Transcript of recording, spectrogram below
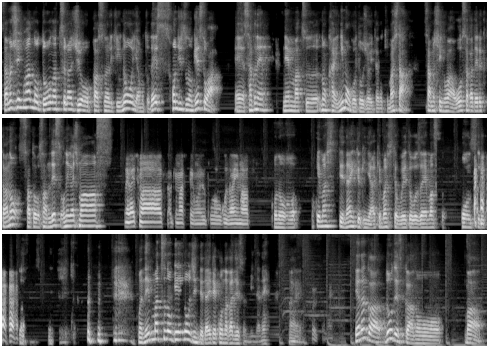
サムシングファンのドーナツラジオパーソナリティの山本です。本日のゲストは、えー昨年年末の回にもご登場いただきました、サムシングファン大阪ディレクターの佐藤さんです。お願いします。お願いします。明けましておめでとうございます。この、明けましてない時に明けましておめでとうございますと。オンする。まあ年末の芸能人って大体こんな感じですよ、みんなね。はい。そうですよね。いやなんかどうですか？あのまあ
